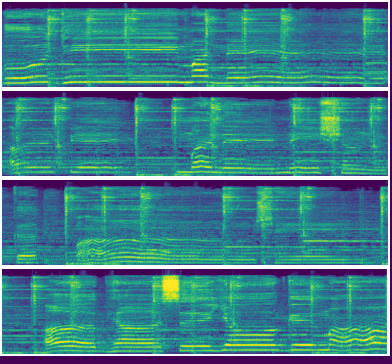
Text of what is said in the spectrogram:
બુદ્ધિ મને અર્પ્યે મને નિશંક પાશે અભ્યાસ યોગમાં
